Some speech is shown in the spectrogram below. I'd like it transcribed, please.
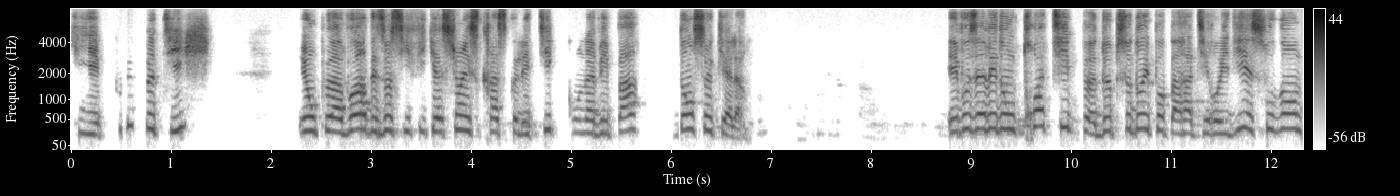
qui est plus petit, et on peut avoir des ossifications extrasquelettiques qu'on n'avait pas dans ce cas-là. Et vous avez donc trois types de pseudo-hypoparathyroïdie et souvent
